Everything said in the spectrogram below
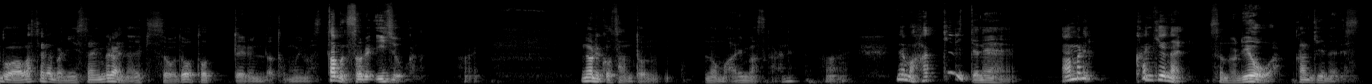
部を合わせれば2,000ぐらいのエピソードを撮ってるんだと思います。多分それ以上かな、はい、のりこさんとのもありますからね、はい、でもはっきり言ってねあんまり関係ない。その量は。関係ないです。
